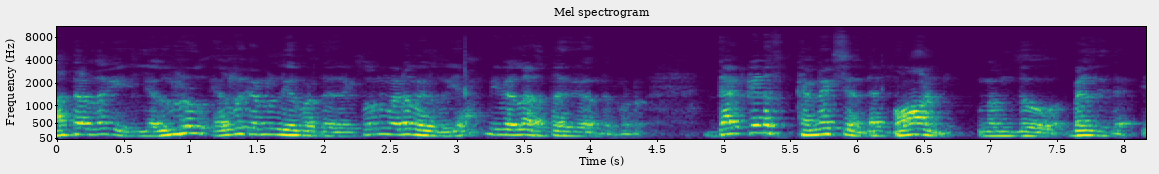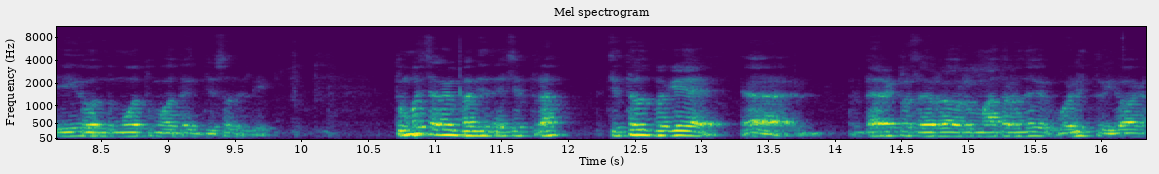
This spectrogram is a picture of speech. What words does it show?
ಮಾತಾಡಿದಾಗ ಇಲ್ಲಿ ಎಲ್ಲರೂ ಎಲ್ಲರ ಕಣ್ಣಲ್ಲಿ ನೀರು ಬರ್ತಾ ಇದ್ದಾರೆ ಸೋನು ಮೇಡಮ್ ಹೇಳಿದ್ರು, ಯಾಕೆ ನೀವೆಲ್ಲ ಅರ್ಥ ಇದೀರ? ಅಂತ ಅನ್ಕೊಂಡು that kind of connection that bond ನಮ್ದು ಬೆಳೆದಿದೆ ಈ ಒಂದು ಮೂವತ್ತು, ಮೂವತ್ತೈದು ದಿವಸದಲ್ಲಿ. ತುಂಬಾ ಚೆನ್ನಾಗಿ ಬಂದಿದೆ ಚಿತ್ರ. ಚಿತ್ರದ ಬಗ್ಗೆ ಡೈರೆಕ್ಟರ್ ಸರ್ ಅವರು ಮಾತಾಡೋದೇ ಒಳಿತು ಇವಾಗ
